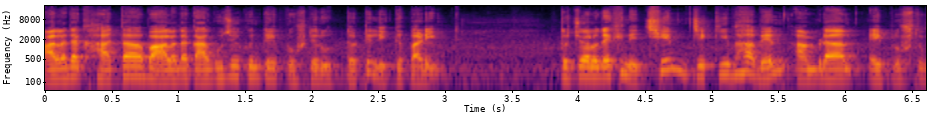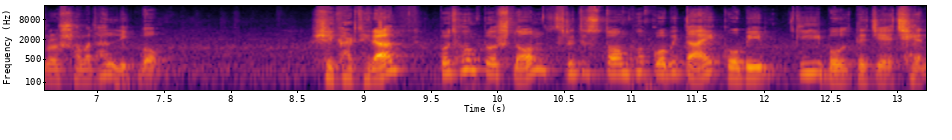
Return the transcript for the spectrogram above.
আলাদা খাতা বা আলাদা কাগজেও কিন্তু এই প্রশ্নের উত্তরটি লিখতে পারি। তো চলো দেখে নিচ্ছি যে কীভাবে আমরা এই প্রশ্নগুলোর সমাধান লিখব। শিক্ষার্থীরা প্রথম প্রশ্ন, স্মৃতিস্তম্ভ কবিতায় কবি কি বলতে চেয়েছেন?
